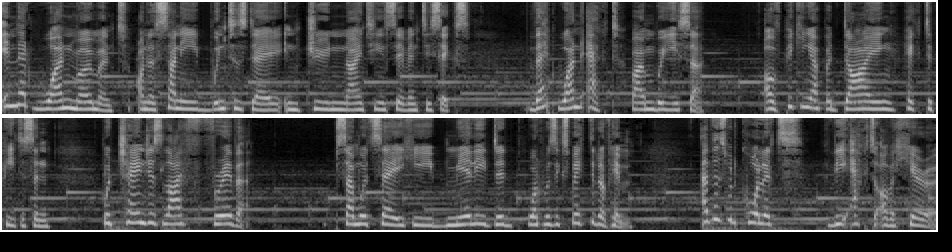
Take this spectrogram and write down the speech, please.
In that one moment on a sunny winter's day in June 1976, that one act by Mbuyisa of picking up a dying Hector Pieterson would change his life forever. Some would say he merely did what was expected of him. Others would call it the act of a hero.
